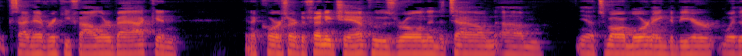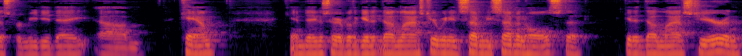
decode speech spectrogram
excited to have Rickie Fowler back. And, and of course, our defending champ who's rolling into town, um, you know, tomorrow morning to be here with us for media day. Um, Cam, Cam Davis, who were able to get it done last year. We need 77 holes to get it done last year. And,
